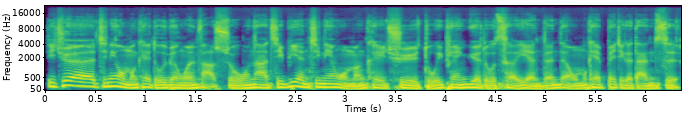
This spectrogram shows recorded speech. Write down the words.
的确，今天我们可以读一本文法书，那即便今天我们可以去读一篇阅读测验等等，我们可以背几个单词。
